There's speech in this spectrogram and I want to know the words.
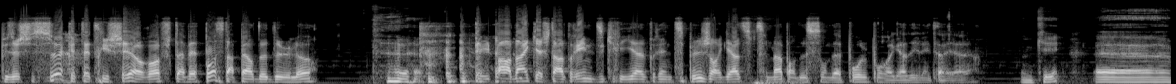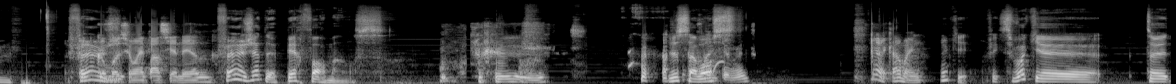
Puis je suis sûr que t'as triché, Orof. Je t'avais pas cette paire de deux-là. Et pendant que je suis en train de crier après un petit peu, je regarde subtilement par-dessus son épaule pour regarder l'intérieur. Ok. Euh, fais, un jet, Commotion intentionnelle. fais un jet de performance. Juste savoir si, Ouais, quand même. Ok. Fait que tu vois que te-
